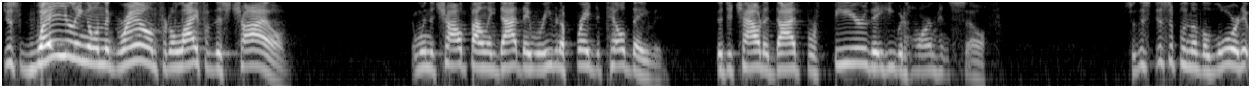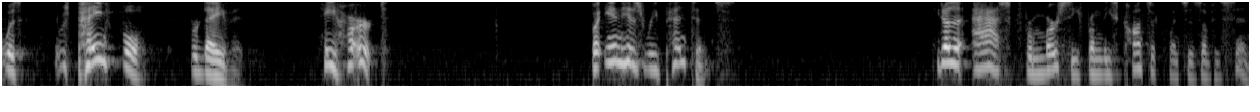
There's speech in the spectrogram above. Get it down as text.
just wailing on the ground for the life of this child. And when the child finally died, they were even afraid to tell David that the child had died for fear that he would harm himself. So, this discipline of the Lord, it was, it was painful for David. He hurt. But in his repentance, he doesn't ask for mercy from these consequences of his sin.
